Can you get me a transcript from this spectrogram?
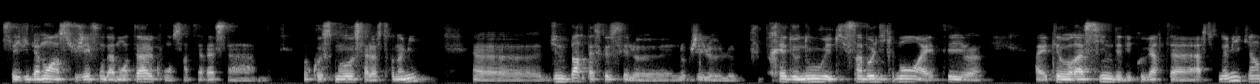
c'est évidemment un sujet fondamental qu'on s'intéresse au cosmos, à l'astronomie. D'une part parce que c'est l'objet le, plus près de nous et qui symboliquement a été a été aux racines des découvertes astronomiques. Hein.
